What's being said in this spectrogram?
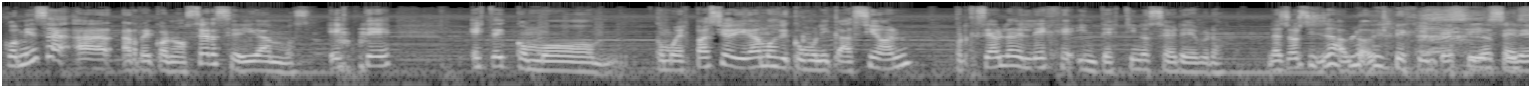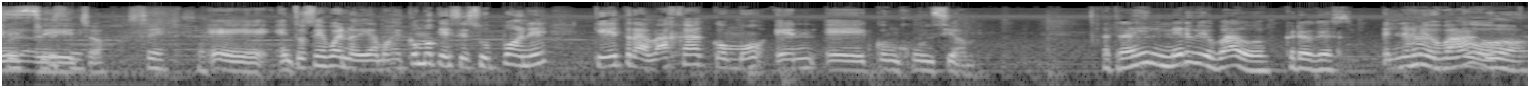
comienza a, a reconocerse, digamos, este, este como, como espacio, digamos, de comunicación, porque se habla del eje intestino-cerebro. La Georgie ya habló del eje intestino-cerebro, de sí, hecho. Sí. Eh, entonces, bueno, digamos, es como que se supone que trabaja como en eh, conjunción. A través del nervio vago, creo que es. El nervio Ah, vago.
